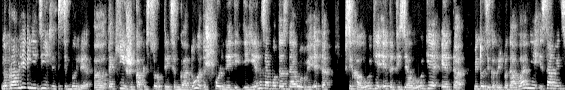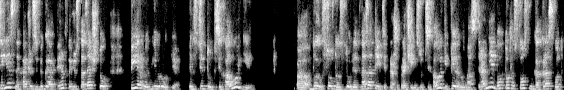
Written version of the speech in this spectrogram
Направления деятельности были э, такие же, как и в 1943 году. Это школьная гигиена, забота о здоровье, это психология, это физиология, это методика преподавания. И самое интересное, хочу забегая вперед, хочу сказать, что первый в Европе институт психологии был создан сто лет назад, третий, прошу прощения, институт психологии, первый у нас в стране, был тоже создан как раз вот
